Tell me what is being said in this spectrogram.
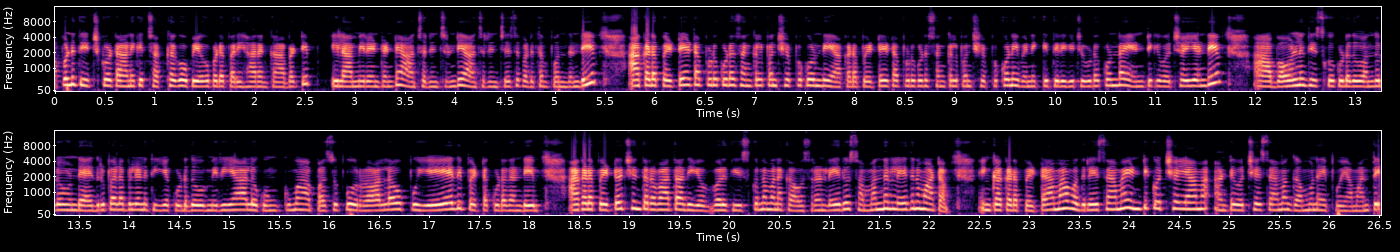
అప్పుని తీర్చుకోవడానికి చక్కగా ఉపయోగపడే పరిహారం కాబట్టి ఇలా మీరేంటంటే ఆచరించండి ఆచరించేసి ఫలితం పొందండి. అక్కడ పెట్టేటప్పుడు కూడా సంకల్పం చెప్పుకోండి. అక్కడ పెట్టేటప్పుడు కూడా సంకల్పం చెప్పుకొని వెనక్కి తిరిగి చూడకుండా ఇంటికి వచ్చేయండి. ఆ బౌల్ని తీసుకోకూడదు. అందులో ఉండే ఐదు రూపాయల బిల్లని తీయకూడదు. మిరియాలు కుంకుమ పసుపు రాళ్ళ ఉప్పు ఏది పెట్టకూడదండి. అక్కడ పెట్టొచ్చిన తర్వాత అది ఎవ్వరు తీసుకున్నా మనకు అవసరం లేదు సంబంధం లేదనమాట. ఇంకా అక్కడ పెట్టామా వదిలేసామా ఇంటికి వచ్చేయామా అంటే వచ్చేసామా గమ్మునైపోయామా అంతే.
